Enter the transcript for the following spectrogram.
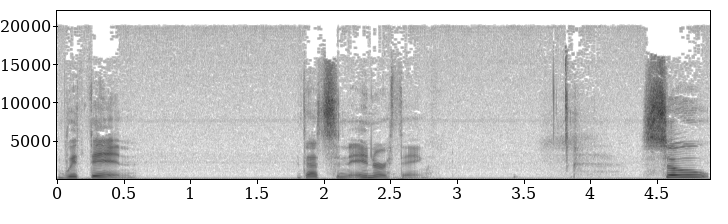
within that's an inner thing. So,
